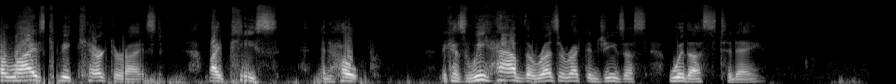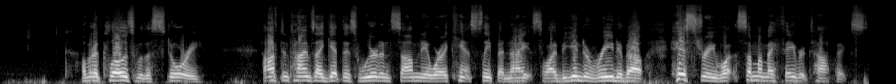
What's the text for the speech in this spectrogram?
our lives can be characterized by peace and hope because we have the resurrected Jesus with us today. I'm going to close with a story. Oftentimes I get this weird insomnia where I can't sleep at night, so I begin to read about history, what some of my favorite topics.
